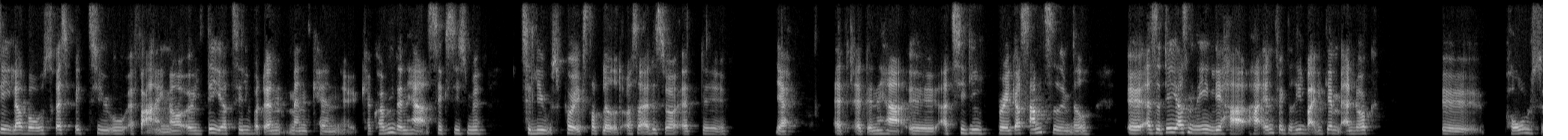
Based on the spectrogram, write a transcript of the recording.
deler vores respektive erfaringer og idéer til, hvordan man kan, øh, kan komme den her sexisme til livs på Ekstrabladet. Og så er det så, at, øh, ja, at, at denne her øh, artikel breaker samtidig med, Øh, altså det, jeg sådan egentlig har, har anfægtet hele vejen igennem, er nok øh, Pauls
